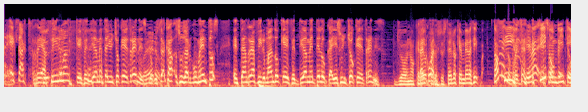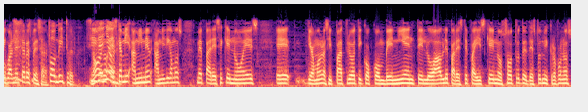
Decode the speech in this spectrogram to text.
de exacto. reafirman que efectivamente hay un choque de trenes. Lo que Bueno. usted acaba- sus argumentos están reafirmando que efectivamente lo que hay es un choque de trenes. Yo no creo, pero si ustedes lo quieren ver así, tómenlo, Sí. pues Sí, son Pombito. igualmente responsables. Pombito. Pero- Sí, no, no, señor. es que a mí, a mí, me, a mí, digamos, me parece que no es, eh, digámoslo así, patriótico, conveniente, loable para este país que nosotros desde estos micrófonos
